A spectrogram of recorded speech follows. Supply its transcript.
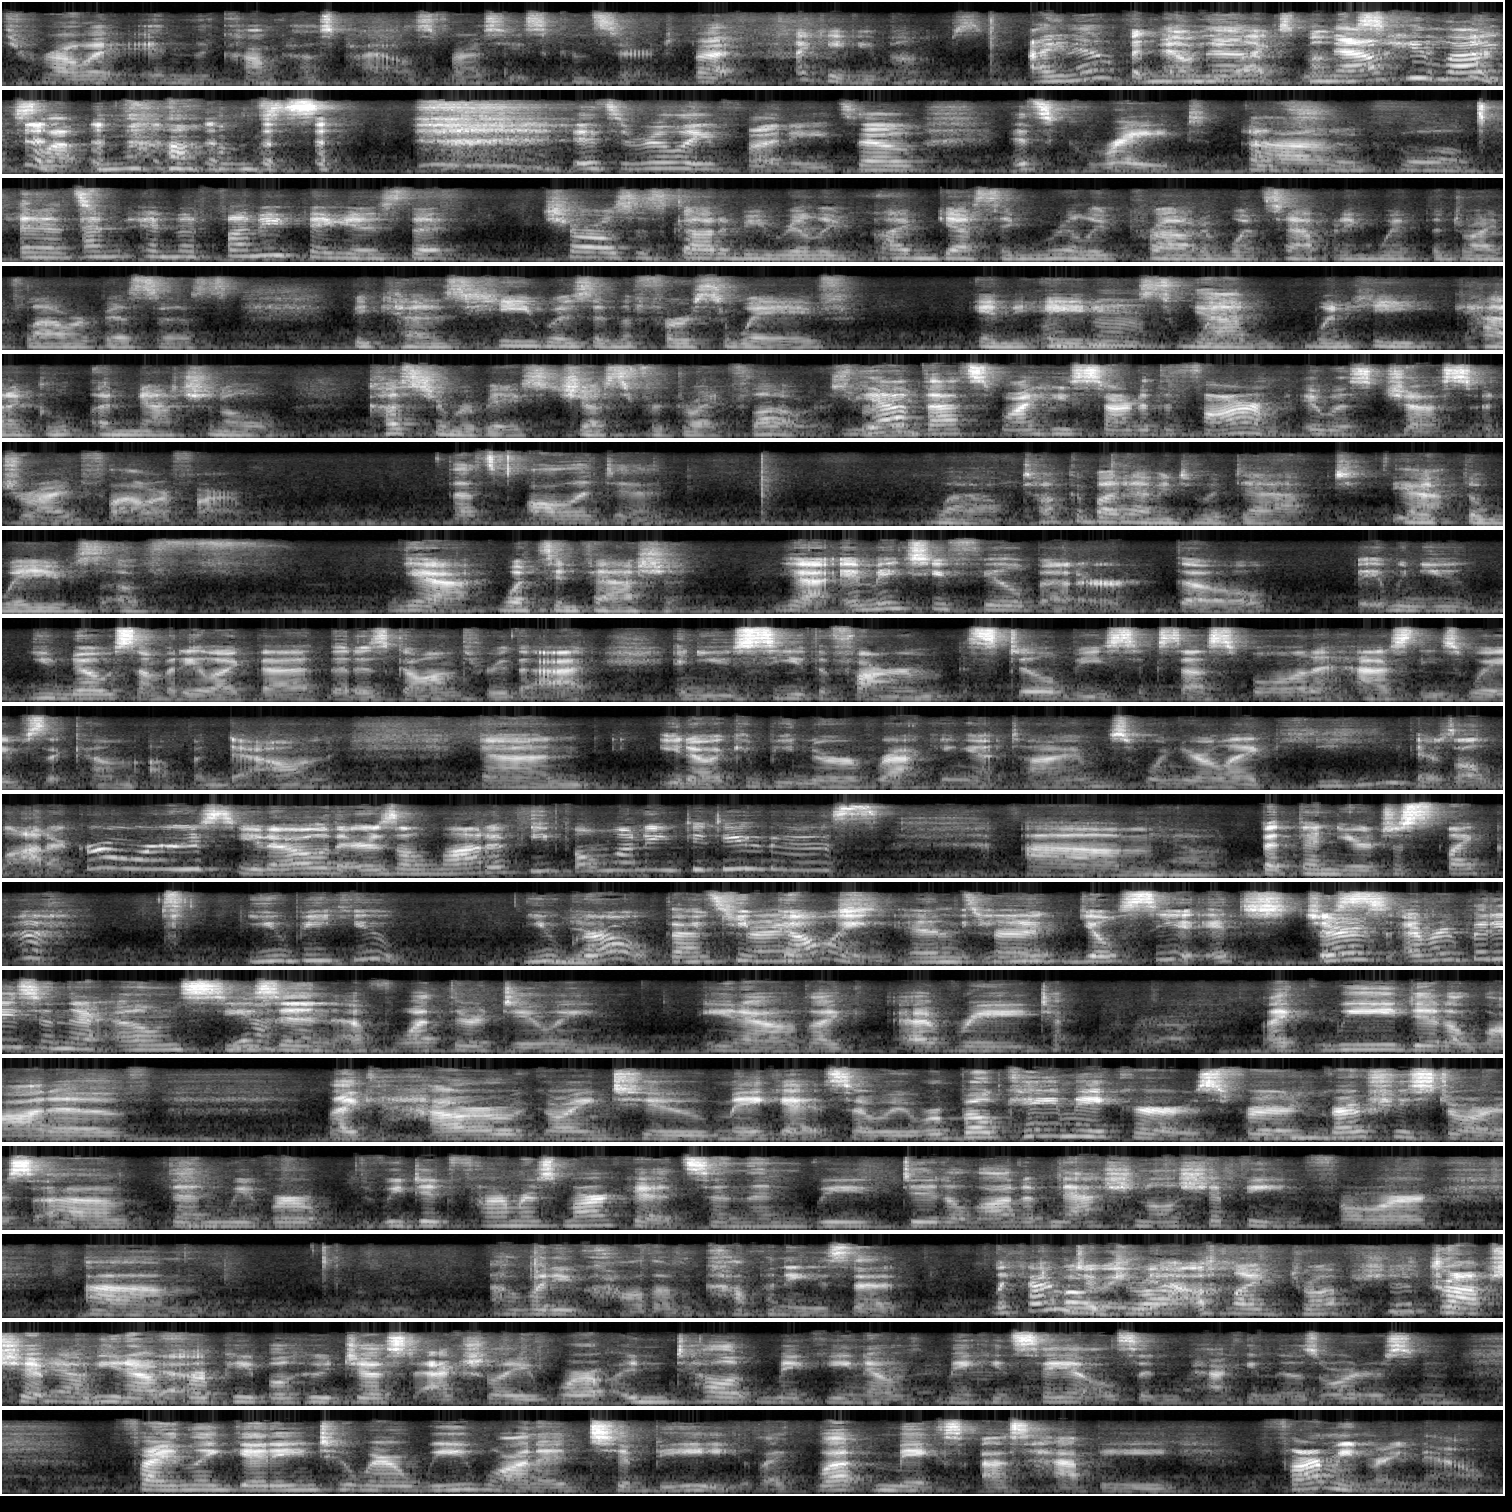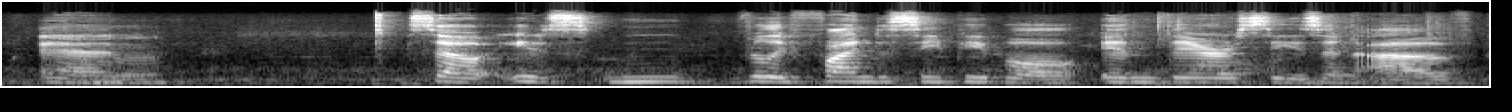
throw it in the compost pile as far as he's concerned. But I gave you mums. I know. But now and he likes mums. Now he likes mums. it's really funny. So it's great. That's Um, so cool. and it's- and and the funny thing is that Charles has got to be really, I'm guessing, really proud of what's happening with the dried flower business because he was in the first wave in the 80s yeah. when when he had a, a national customer base just for dried flowers. Right? Yeah, that's why he started the farm. It was just a dried flower farm. That's all it did. wow. Talk about having to adapt Yeah. with the waves of Yeah, what's in fashion. Yeah. It makes you feel better though when you you know somebody like that that has gone through that, and you see the farm still be successful, and it has these waves that come up and down. And you know it can be nerve wracking at times when you're like, hee, there's a lot of growers, you know, there's a lot of people wanting to do this. Um, Yeah. But then you're just like, ah, you be you, you Yeah. grow, you keep right. going, and right. you, you'll see it. It's just There's everybody's in their own season of what they're doing. You know, like every, t- like we did a lot of, like how are we going to make it? So we were bouquet makers for grocery stores. Uh, then we were we did farmers markets, and then we did a lot of national shipping for, um, oh, what do you call them? Companies that like I'm oh, doing drop, now. like drop ship? drop ship Yeah. you know Yeah. for people who just actually were intel making you know making sales and packing those orders and finally getting to where we wanted to be like what makes us happy farming right now and so it's really fun to see people in their season of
